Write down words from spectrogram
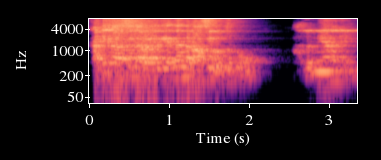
கன்னிராசிக்காரர்களுக்கு எந்தெந்த ராசி ஒத்து போகும்? அருமையான கேள்வி.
